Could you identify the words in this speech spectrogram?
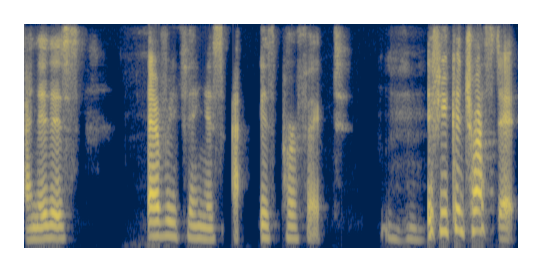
and it is everything is is perfect mm-hmm. if you can trust it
